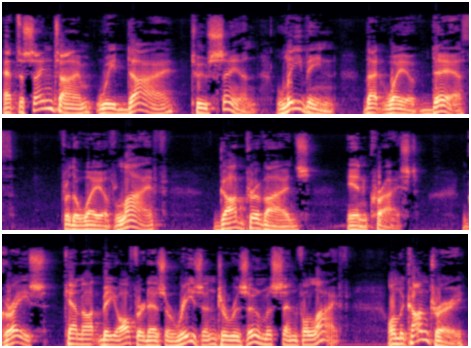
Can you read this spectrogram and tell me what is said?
At the same time, we die to sin, leaving that way of death for the way of life God provides in Christ. Grace cannot be offered as a reason to resume a sinful life. On the contrary,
